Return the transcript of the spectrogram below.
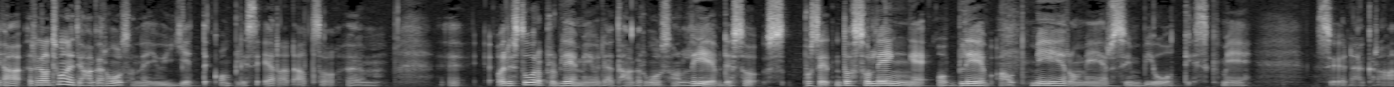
Ja, relationen till Hagar Olsson är ju jättekomplicerad. Alltså, um, och det stora problemet är ju det att Hagar Olsson levde så, på då så länge och blev allt mer och mer symbiotisk med Södergran.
